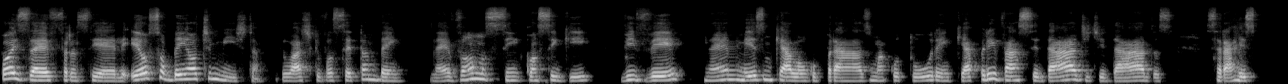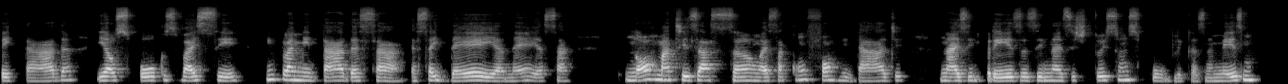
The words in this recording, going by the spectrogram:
Pois é, Franciele, eu sou bem otimista. Eu acho que você também, né? Vamos sim conseguir viver, né, mesmo que a longo prazo, uma cultura em que a privacidade de dados será respeitada e aos poucos vai ser implementada essa essa ideia, né, essa normatização, essa conformidade nas empresas e nas instituições públicas, não é mesmo?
